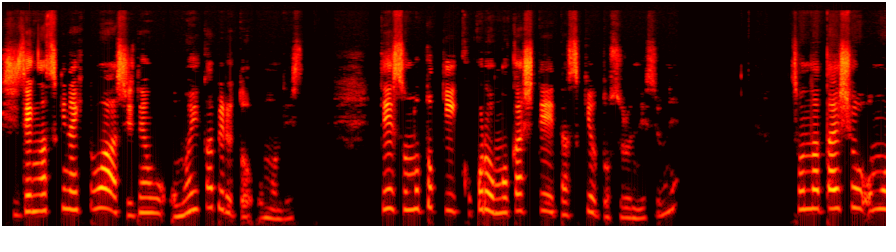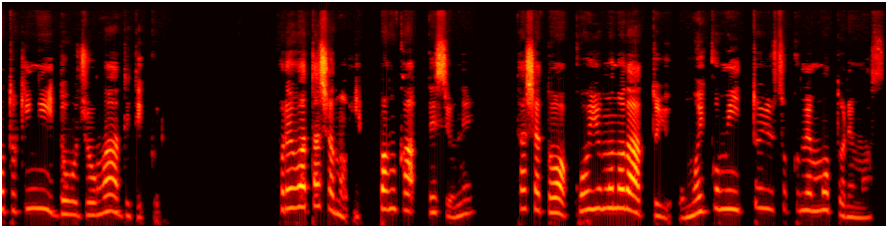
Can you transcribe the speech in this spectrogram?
自然が好きな人は自然を思い浮かべると思うんです。で、その時、心を動かして助けようとするんですよね。そんな対象を思う時に同情が出てくる。これは他者の一般化ですよね。他者とはこういうものだという思い込みという側面も取れます。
